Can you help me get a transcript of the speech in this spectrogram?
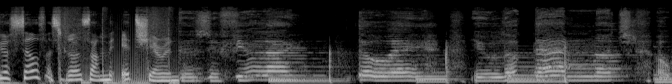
Yourself er skrevet sammen med Ed Sheeran. If you like the way you look that much, oh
